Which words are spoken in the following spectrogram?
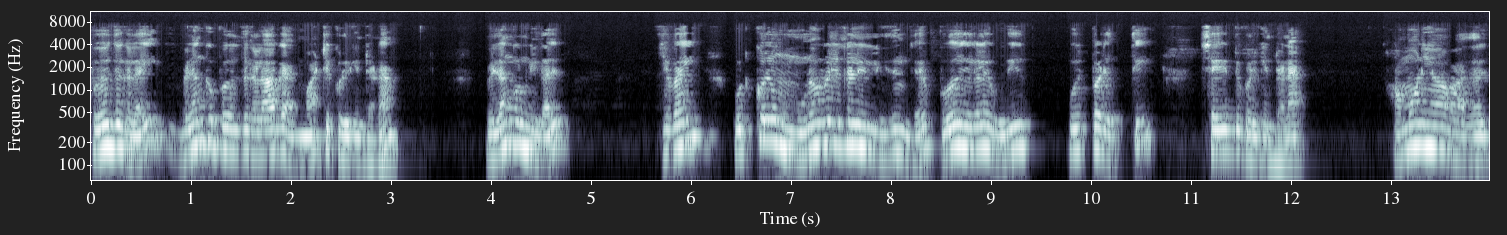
பொருதுகளை விலங்கு பொருதுகளாக மாற்றிக்கொள்கின்றன. விலங்குண்ணிகள் இவை உட்கொள்ளும் உணவுகளில் இருந்து புரதங்களை உயிர் உட்படுத்தி செய்து கொள்கின்றன. அமோனியாவாதல்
